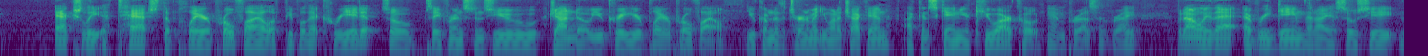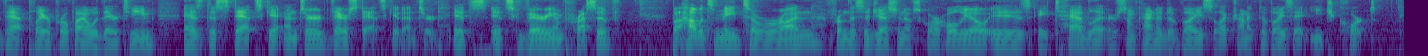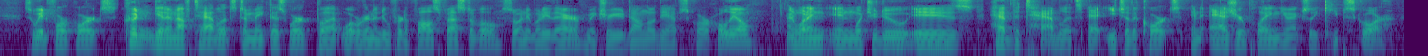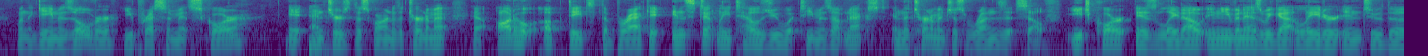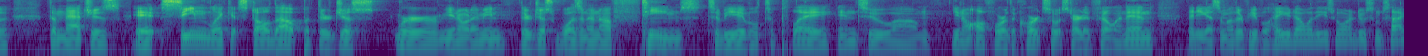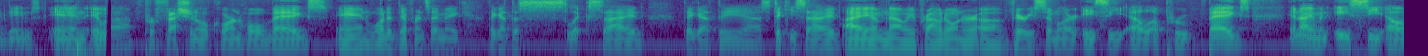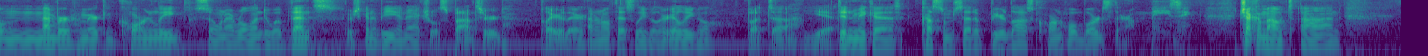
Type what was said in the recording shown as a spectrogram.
actually attach the player profile of people that create it. So, say for instance, you, John Doe, you create your player profile. You come to the tournament, you want to check in, I can scan your QR code. Impressive, right? But not only that, every game that I associate that player profile with their team, as the stats get entered, their stats get entered. It's it's very impressive. But how it's made to run from the suggestion of Scoreholio is a tablet or some kind of device, electronic device at each court. So we had four courts. Couldn't get enough tablets to make this work, but what we're going to do for the Falls Festival, so anybody there, make sure you download the app Scoreholio. And what I, and what you do is have the tablets at each of the courts, and as you're playing, you actually keep score. When the game is over, you press submit score, it enters the score into the tournament. It auto updates the bracket, instantly tells you what team is up next, and the tournament just runs itself. Each court is laid out, and even as we got later into the the matches, it seemed like it stalled out, but they're just were you know what I mean. There just wasn't enough teams to be able to play into um, you know all four of the courts, so it started filling in. Then you got some other people. Hey, you done with these? We want to do some side games, and it was uh, professional cornhole bags, and what a difference they make. They got the slick side. They got the uh, sticky side. I am now a proud owner of very similar ACL approved bags and I am an ACL member, American Corn League. So when I roll into events, there's going to be an actual sponsored player there. I don't know if that's legal or illegal, but uh, yeah, did make a custom set of Beardlaws cornhole boards. They're amazing. Check them out on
